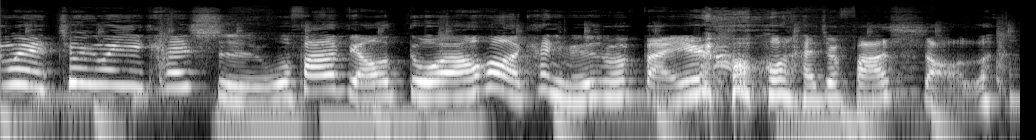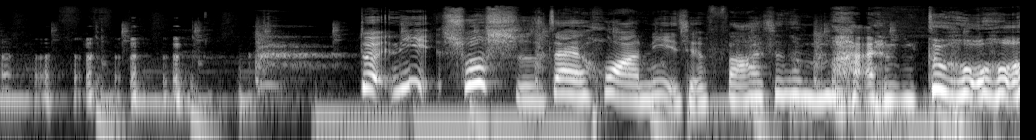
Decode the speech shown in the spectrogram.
因为就因为一开始我发的比较多，然后后来看你没什么反应，然后后来就发少了。对，你说实在话，你以前发真的蛮多。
